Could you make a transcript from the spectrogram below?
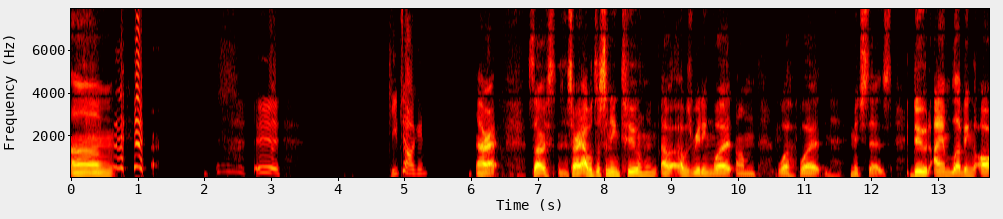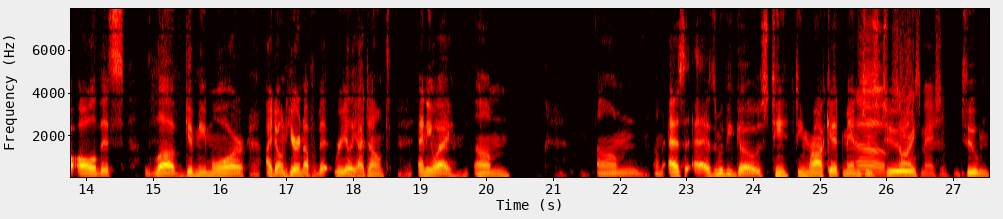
Um, Eh. Keep talking. all right. So sorry, I was listening to. I, I was reading what um what what Mitch says. Dude, I am loving all all this love. Give me more. I don't hear enough of it. Really, I don't. Anyway, um. Um, um, as as the movie goes, Team Team Rocket manages oh, to sorry, Smashy. to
